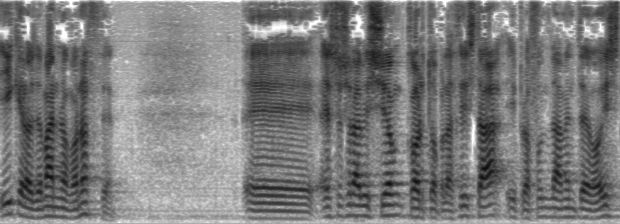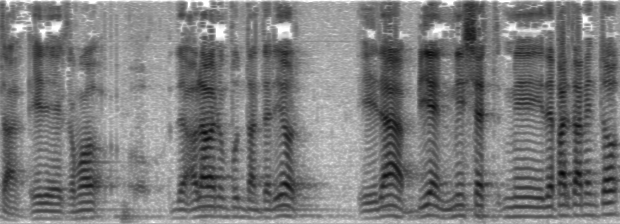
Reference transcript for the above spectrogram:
y que los demás no conocen. Eh, esto es una visión cortoplacista y profundamente egoísta. Y como hablaba en un punto anterior, irá bien mi, mi departamento,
